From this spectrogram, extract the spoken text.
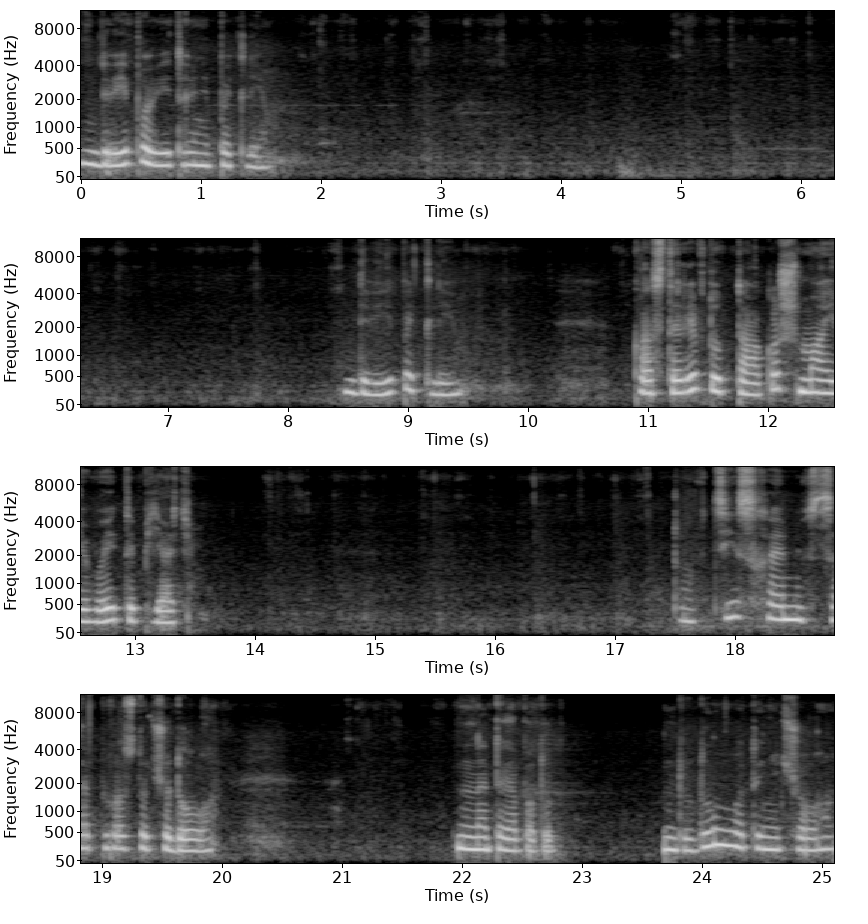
дві повітряні петлі. Дві петлі. Кластерів тут також має вийти 5. То в цій схемі все просто чудово. Не треба тут додумувати нічого.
